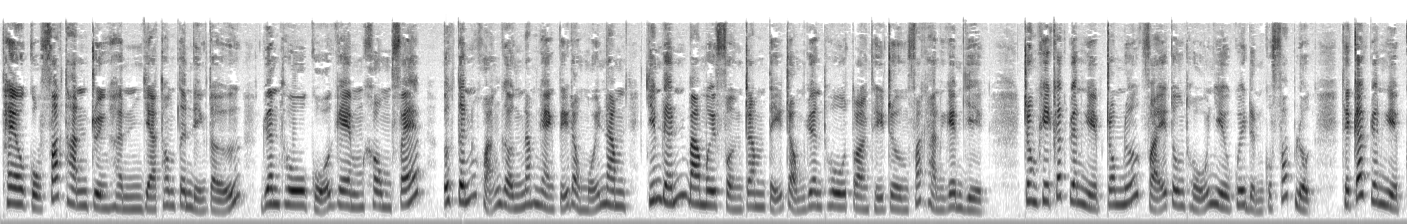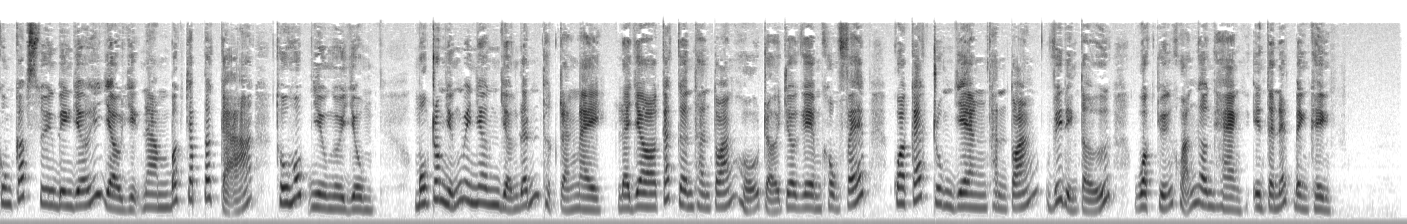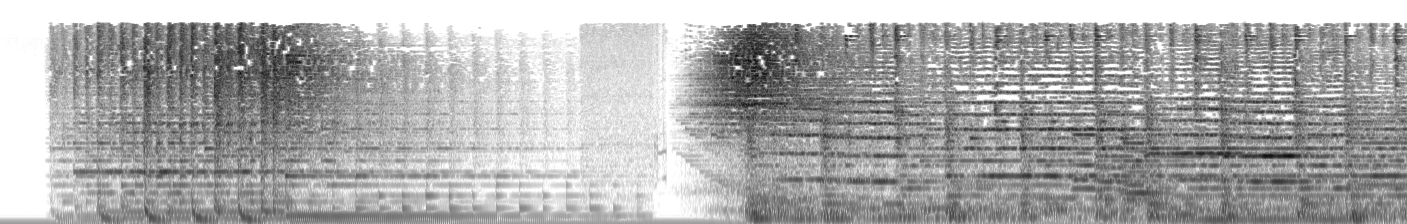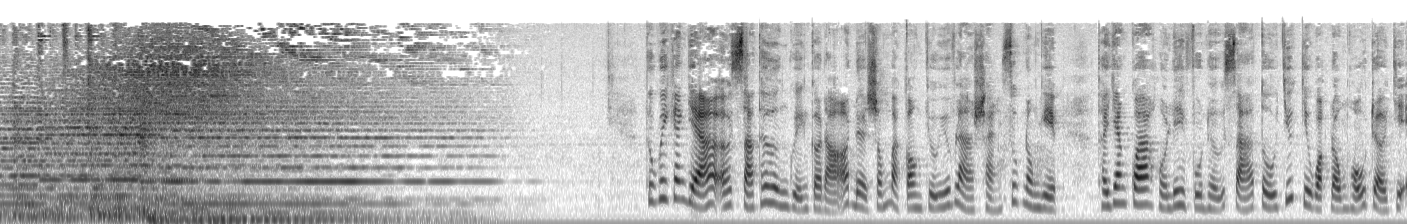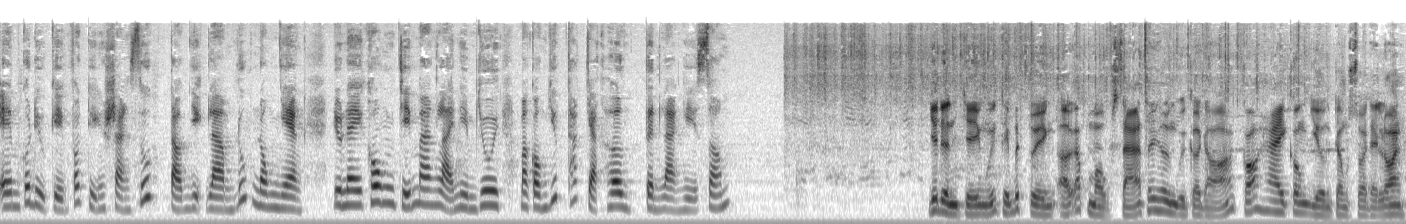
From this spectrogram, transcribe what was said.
Theo Cục Phát thanh Truyền hình và Thông tin Điện tử, doanh thu của game không phép ước tính khoảng gần 5.000 tỷ đồng mỗi năm, chiếm đến 30% tỷ trọng doanh thu toàn thị trường phát hành game Việt. Trong khi các doanh nghiệp trong nước phải tuân thủ nhiều quy định của pháp luật, thì các doanh nghiệp cung cấp xuyên biên giới vào Việt Nam bất chấp tất cả, thu hút nhiều người dùng. Một trong những nguyên nhân dẫn đến thực trạng này là do các kênh thanh toán hỗ trợ cho game không phép qua các trung gian thanh toán, ví điện tử hoặc chuyển khoản ngân hàng, Internet Banking. Thưa quý khán giả, ở xã Thế Hưng, huyện Cờ Đỏ, đời sống bà con chủ yếu là sản xuất nông nghiệp. Thời gian qua, Hội Liên Phụ Nữ xã tổ chức nhiều hoạt động hỗ trợ chị em có điều kiện phát triển sản xuất, tạo việc làm lúc nông nhàn. Điều này không chỉ mang lại niềm vui mà còn giúp thắt chặt hơn tình làng nghĩa xóm. Gia đình chị Nguyễn Thị Bích Tuyền ở ấp 1 xã Thế Hưng, huyện Cờ Đỏ có hai con giường trồng xoài Đài Loan.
